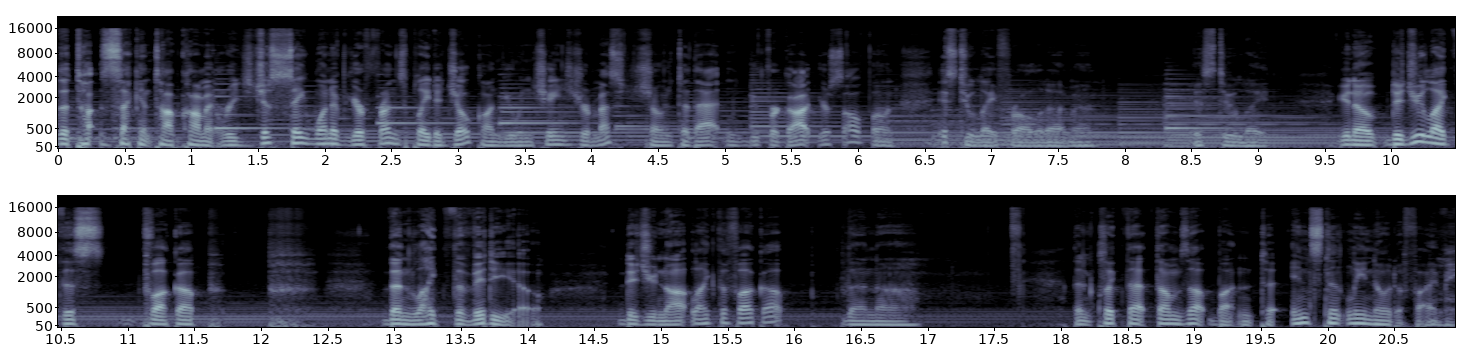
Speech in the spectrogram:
The second top comment reads, just say one of your friends played a joke on you and changed your message tone to that and you forgot your cell phone. It's too late for all of that, man. It's too late. You know, did you like this fuck up? Then like the video. Did you not like the fuck up? Then, uh, then click that thumbs up button to instantly notify me.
